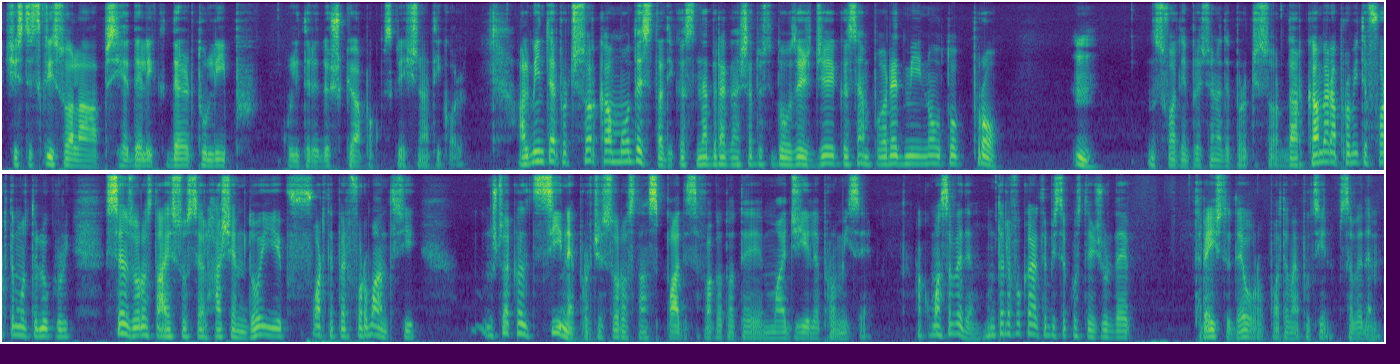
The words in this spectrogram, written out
Și este scrisul la psihedelic Dare to Leap cu litere de șchioapă, cum scrie și în articol. Al minter procesor cam modest, adică Snapdragon 720G găseam pe Redmi Note 8 Pro. Mm, nu sunt foarte impresionat de procesor, dar camera promite foarte multe lucruri. Senzorul ăsta ISOCELL HM2 e foarte performant și nu știu dacă îl ține procesorul ăsta în spate să facă toate magiile promise. Acum să vedem. Un telefon care trebuie să coste în jur de 300 de euro, poate mai puțin, să vedem.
